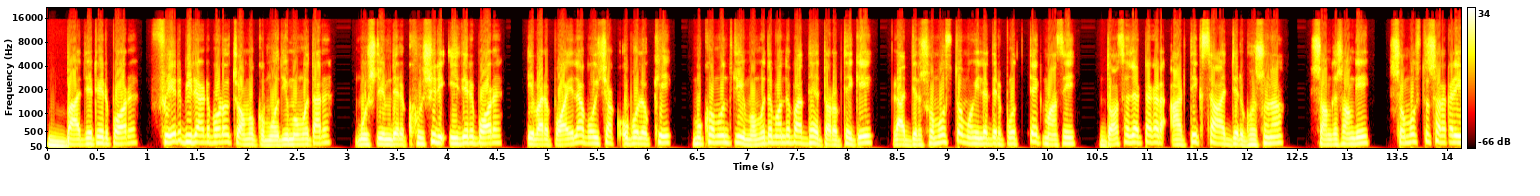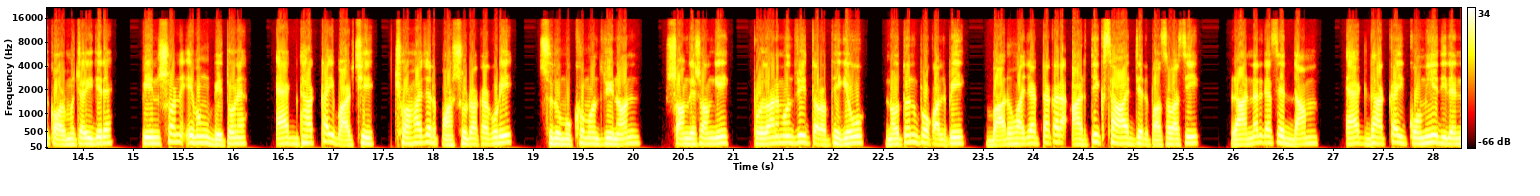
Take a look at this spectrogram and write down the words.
বাজেটের পর ফের বিরাট বড় চমক মোদী মমতার। মুসলিমদের খুশির ঈদের পর এবার পয়লা বৈশাখ উপলক্ষে মুখ্যমন্ত্রী মমতা বন্দ্যোপাধ্যায়ের তরফ থেকে রাজ্যের সমস্ত মহিলাদের প্রত্যেক মাসে দশ হাজার টাকার আর্থিক সাহায্যের ঘোষণা। সঙ্গে সঙ্গে সমস্ত সরকারি কর্মচারীদের পেনশন এবং বেতন এক ধাক্কায় বাড়ছে ছ হাজার পাঁচশো টাকা করে। শুধু মুখ্যমন্ত্রী নন, সঙ্গে সঙ্গে প্রধানমন্ত্রীর তরফ থেকেও নতুন প্রকল্পে বারো হাজার টাকার আর্থিক সাহায্যের পাশাপাশি রান্নার গ্যাসের দাম এক ধাক্কায় কমিয়ে দিলেন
